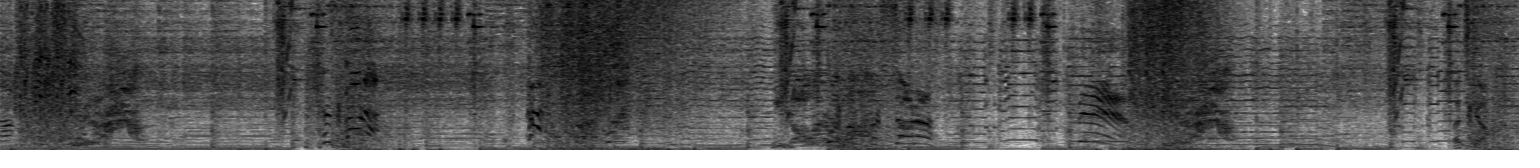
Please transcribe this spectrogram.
I'll finish you. Persona! Persona! Bam! Let's go.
